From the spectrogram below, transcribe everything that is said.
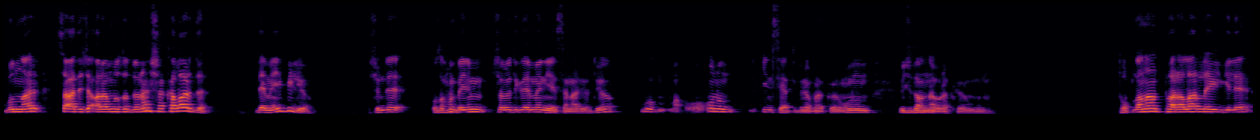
bunlar sadece aramızda dönen şakalardı demeyi biliyor. Şimdi o zaman benim söylediklerime niye senaryo diyor. Bu onun inisiyatifine bırakıyorum. Onun vicdanına bırakıyorum bunu. Toplanan paralarla ilgili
